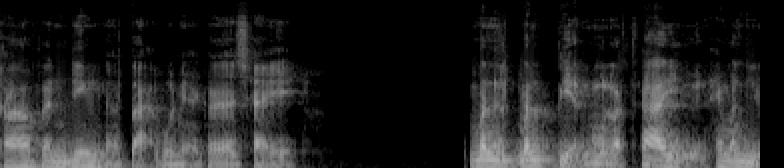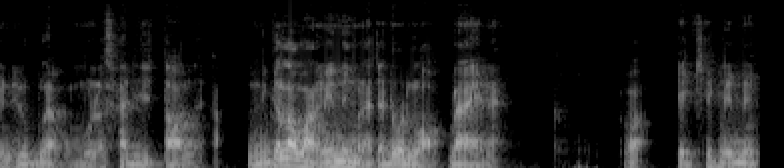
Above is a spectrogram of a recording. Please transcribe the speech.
คาร์ฟันดิ้งต่างๆพวกเนี้ยก็จะใช้ มันมันเปลี่ยนมูลค่าอย่างอื่นให้มันอยู่ในรูปแบบของมูลค่าดิจิตอลนะครับอันนี้ก็ระวังนิดนึงมันอาจจะโดนหลอกได้นะ ก็เช็คเช็คนิดนึง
